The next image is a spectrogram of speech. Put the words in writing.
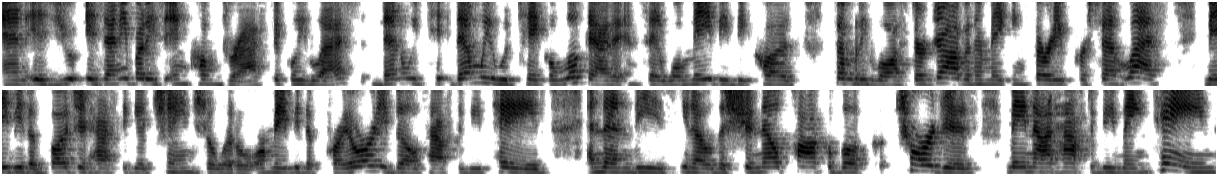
and is you is anybody's income drastically less? Then we t- then we would take a look at it and say, well, maybe because somebody lost their job and they're making thirty percent less, maybe the budget has to get changed a little, or maybe the priority bills have to be paid, and then these you know the Chanel pocketbook charges may not have to be maintained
